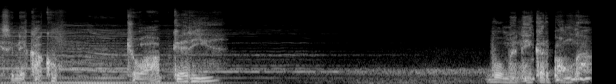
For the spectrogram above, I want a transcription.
इसलिए काकू, जो आप कह रही हैं, वो मैं नहीं कर पाऊँगा।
